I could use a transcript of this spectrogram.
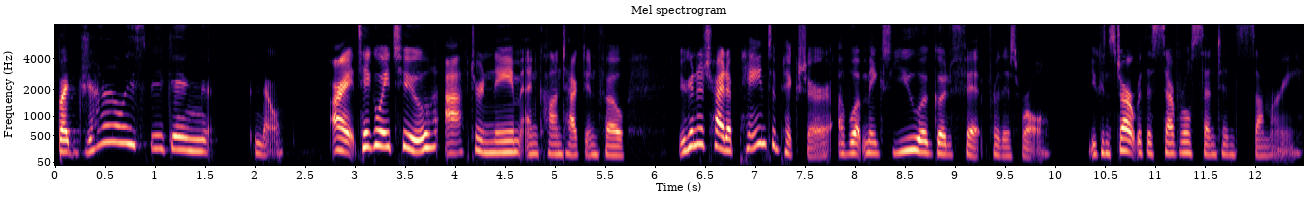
but generally speaking, no. All right, takeaway two after name and contact info, you're going to try to paint a picture of what makes you a good fit for this role. You can start with a several sentence summary.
